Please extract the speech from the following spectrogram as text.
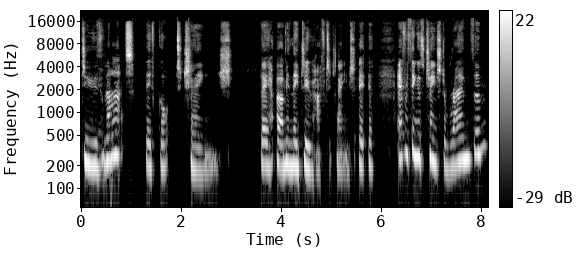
do yeah. that, they've got to change. They, I mean, they do have to change. It, everything has changed around them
